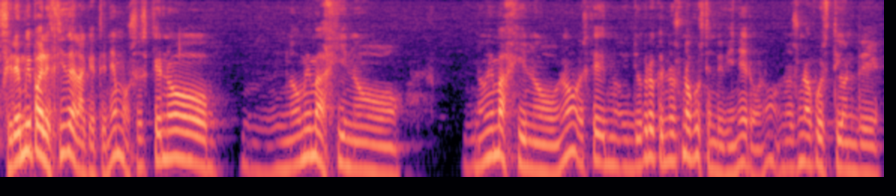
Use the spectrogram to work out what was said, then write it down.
sería muy parecida a la que tenemos. Es que no, no me imagino, no me imagino, ¿no? Es que yo creo que no es una cuestión de dinero, ¿no? No es una cuestión de,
